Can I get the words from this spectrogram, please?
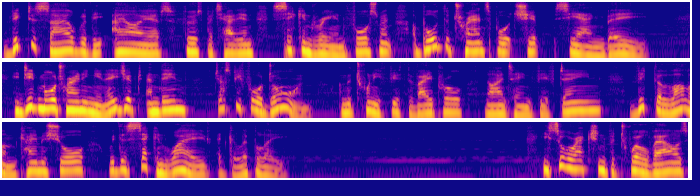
Victor sailed with the AIF's 1st Battalion 2nd Reinforcement aboard the transport ship Seang Bee. He did more training in Egypt and then, just before dawn, on the 25th of April 1915, Victor Lulham came ashore with the second wave at Gallipoli. He saw action for 12 hours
